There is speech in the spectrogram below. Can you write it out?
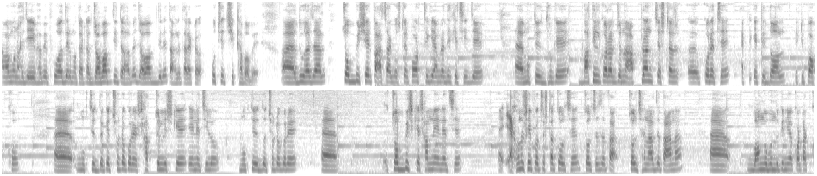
আমার মনে হয় যে এইভাবে ফুয়াদের মতো একটা জবাব দিতে হবে। জবাব দিলে তাহলে তারা একটা উচিত শিক্ষা পাবে। দু হাজার চব্বিশের পাঁচ আগস্টের পর থেকে আমরা দেখেছি যে মুক্তিযুদ্ধকে বাতিল করার জন্য আপ্রাণ চেষ্টা করেছে একটি একটি দল, একটি পক্ষ। মুক্তিযুদ্ধকে ছোট করে সাতচল্লিশকে এনেছিল। মুক্তিযুদ্ধ ছোট করে চব্বিশকে সামনে এনেছে। এখনও সেই প্রচেষ্টা চলছে চলছে যে তা, চলছে না যে তা না। বঙ্গবন্ধুকে নিয়ে কটাক্ষ,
